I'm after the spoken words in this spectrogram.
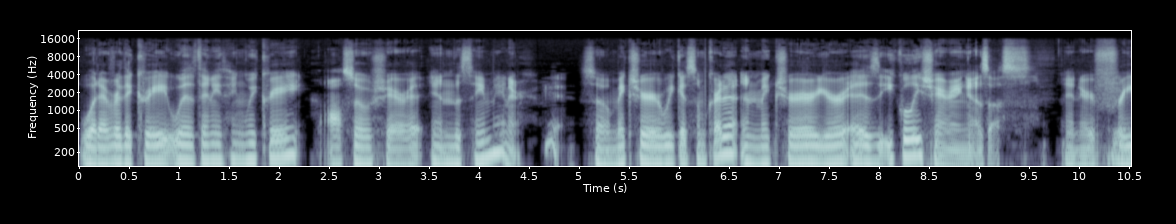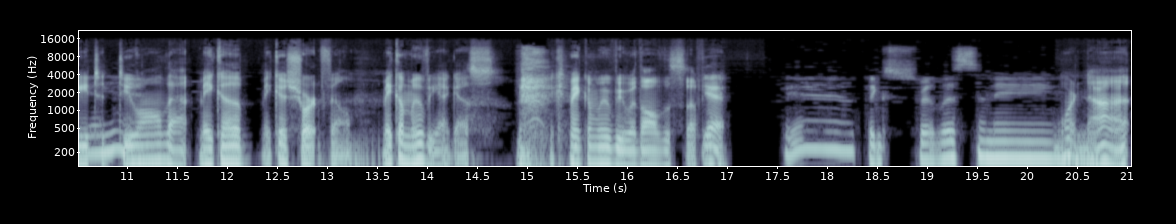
whatever they create with anything we create, also share it in the same manner. Yeah. So make sure we get some credit and make sure you're as equally sharing as us. And you're free Yeah, to yeah. do all that. Make a make a short film. Make a movie, I guess. you can make a movie with all the stuff. Yeah. it. Yeah. Thanks for listening. Or not.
